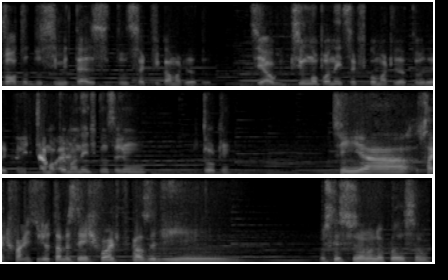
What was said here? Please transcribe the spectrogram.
volta do cemitério se tu sacrificar uma criatura. Se, algo, se um oponente sacrificou uma criatura, então, uma é. permanente que não seja um, um token. Sim, a Sacrifice já tá bastante forte por causa de. Eu esqueci o nome da coleção.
